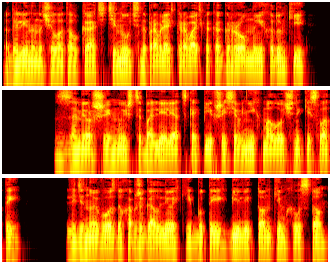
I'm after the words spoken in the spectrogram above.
Аделина начала толкать, тянуть, направлять кровать, как огромные ходунки. Замерзшие мышцы болели от скопившейся в них молочной кислоты. Ледяной воздух обжигал легкие, будто их били тонким хлыстом.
